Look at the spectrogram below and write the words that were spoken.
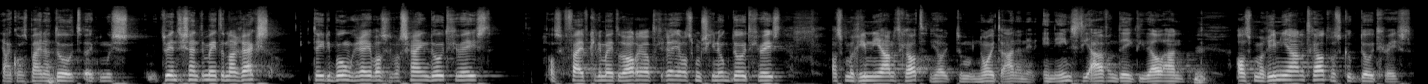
Ja, ik was bijna dood. Ik moest 20 centimeter naar rechts. Tegen die boom gereden was ik waarschijnlijk dood geweest. Als ik 5 kilometer harder had gereden, was ik misschien ook dood geweest. Als ik mijn riem niet aan had gehad, die had ik toen nooit aan. En ineens die avond deed ik die wel aan. Als ik mijn riem niet aan had gehad, was ik ook dood geweest.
